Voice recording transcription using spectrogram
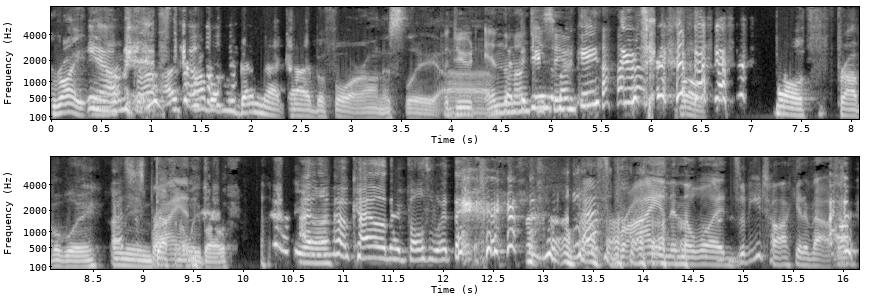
Right you know? Pro- i've probably been that guy before honestly the dude uh, in the monkey the suit, monkey both, both, probably. That's i mean definitely both yeah. I love how Kyle and I both went there. That's Brian in the woods. What are you talking about?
